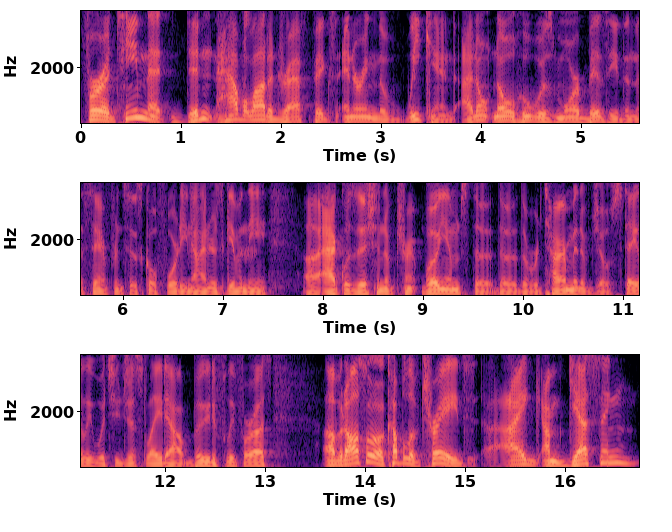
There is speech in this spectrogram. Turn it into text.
for a team that didn't have a lot of draft picks entering the weekend, I don't know who was more busy than the San Francisco 49ers given the uh, acquisition of Trent Williams, the the the retirement of Joe Staley, which you just laid out beautifully for us. uh, but also a couple of trades. I, I'm guessing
